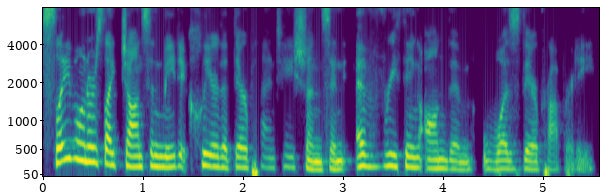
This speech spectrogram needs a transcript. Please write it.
Slave owners like Johnson made it clear that their plantations and everything on them was their property.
